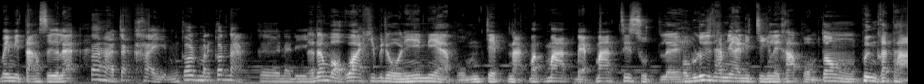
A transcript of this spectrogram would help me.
ไม่มีตังค์ซื้อแล้วถ้าหาจากไข่มันก็มันก็หนักเกินนะดีและต้องบอกว่าคลิปวิดีโอนี้เนี่ยผมเจ็บหนักมากๆ แบบมากที่สุดเลย ผมไม่รู้จะทำยังไงจริงๆเลยครับ ผมต้องพึ่งคาถา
